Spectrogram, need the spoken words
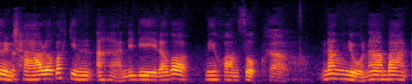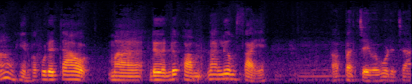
ตื่นเช้าแล้วก็กินอาหารดีๆ แล้วก็มีความสุขครับนั่งอยู่หน้าบ้านอ้าวเห็นพระพุทธเจ้า มาเดินด้วยความน่าเลื่อมใส พระปัจเจกพระพุทธเจ้า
